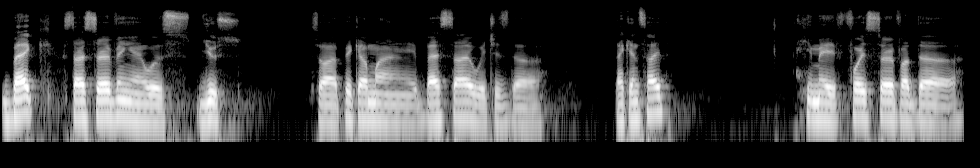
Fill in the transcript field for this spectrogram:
back, start serving, and it was use. So I pick up my best side, which is the backhand side. He made first serve at the,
